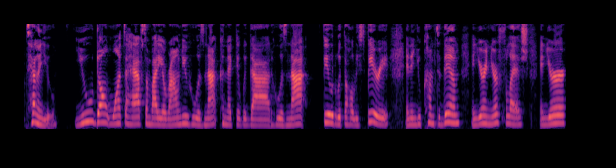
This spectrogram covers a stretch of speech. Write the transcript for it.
telling you, you don't want to have somebody around you who is not connected with God, who is not filled with the Holy Spirit. And then you come to them and you're in your flesh and you're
